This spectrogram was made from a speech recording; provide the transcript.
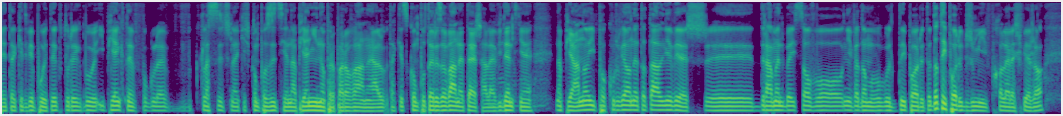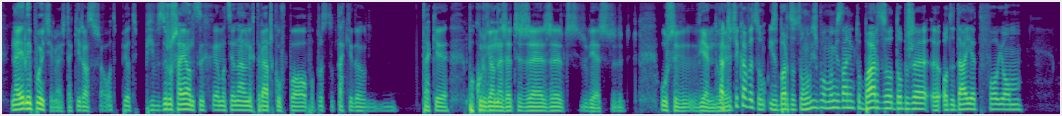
Takie dwie płyty, w których były i piękne w ogóle klasyczne jakieś kompozycje na pianino preparowane, albo takie skomputeryzowane też, ale ewidentnie na piano i totalnie, wiesz, yy, drum and bassowo, nie wiadomo w ogóle do tej pory. To do tej pory brzmi w cholerę świeżo. Na jednej płycie miałeś taki rozstrzał od, od wzruszających, emocjonalnych traczków po po prostu takie do, takie pokurwione rzeczy, że, że wiesz, uszy więdły. A to ciekawe co, jest bardzo, co mówisz, bo moim zdaniem to bardzo dobrze e, oddaje twoją,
